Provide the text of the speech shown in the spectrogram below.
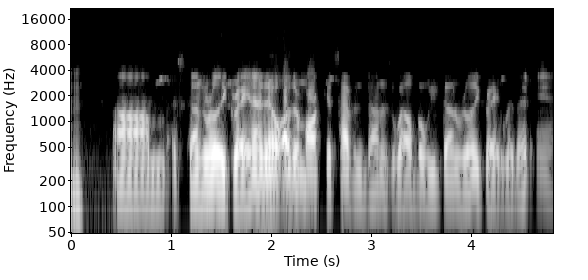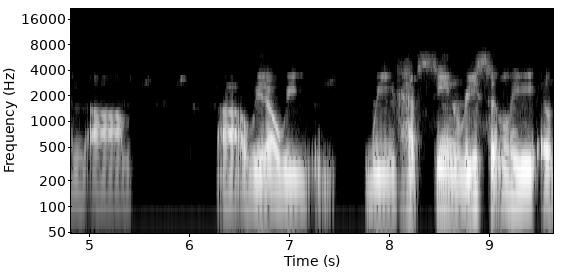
Hmm. Um, it's done really great. And I know other markets haven't done as well, but we've done really great with it. And, um, uh, we, know, we, we have seen recently uh,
